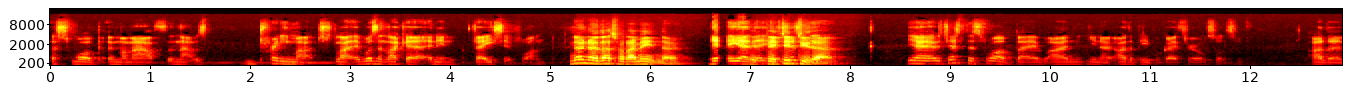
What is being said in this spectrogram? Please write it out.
a swab in my mouth, and that was pretty much like it wasn't like a, an invasive one. No, no, that's what I mean. though. Yeah, yeah, they, they did do the- that. Yeah, it was just the swab, but it, I, you know, other people go through all sorts of other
